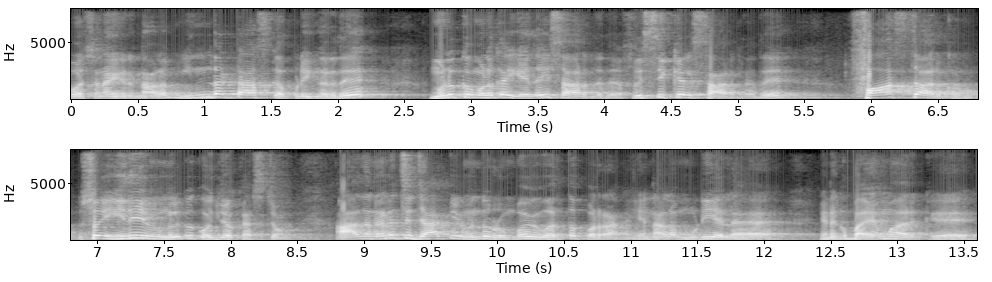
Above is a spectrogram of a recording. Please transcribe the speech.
பர்சனாக இருந்தாலும் இந்த டாஸ்க் அப்படிங்கிறது முழுக்க முழுக்க எதை சார்ந்தது? ஃபிசிக்கல் சார்ந்தது ஃபாஸ்ட்டாக இருக்கணும். ஸோ இது இவங்களுக்கு கொஞ்சம் கஷ்டம். அதை நினச்சி ஜாக்லின் வந்து ரொம்பவே வருத்தப்படுறாங்க. என்னால் முடியலை. எனக்கு பயமாக இருக்குது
